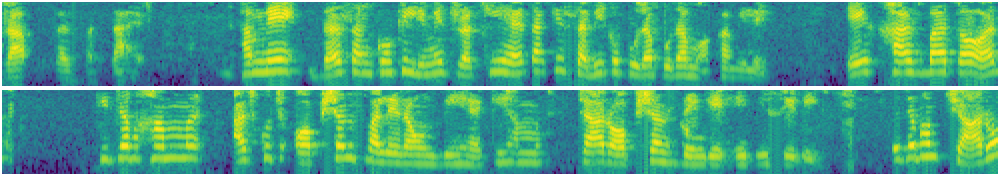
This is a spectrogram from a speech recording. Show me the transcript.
प्राप्त कर सकता है। हमने दस अंकों की लिमिट रखी है ताकि सभी को पूरा पूरा मौका मिले। एक खास बात और कि जब हम आज कुछ ऑप्शंस वाले राउंड भी हैं कि हम चार ऑप्शंस देंगे ए बी सी डी तो जब हम चारों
